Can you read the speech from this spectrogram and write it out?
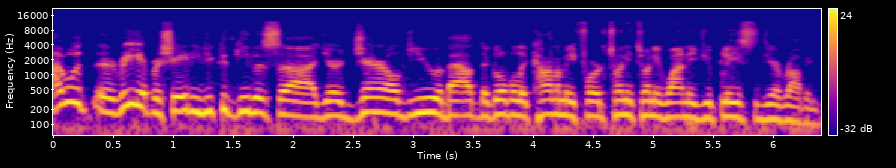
I would uh, really appreciate if you could give us uh, your general view about the global economy for 2021, if you please, dear Robin.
